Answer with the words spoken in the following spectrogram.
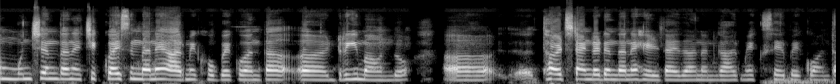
ಮುಂಚೆಂದಾನೆ ಚಿಕ್ಕ ವಯಸ್ಸಿಂದಾನೆ ಆರ್ಮಿಗೆ ಹೋಗ್ಬೇಕು ಅಂತ ಡ್ರೀಮ್ ಅವನದು ಥರ್ಡ್ ಸ್ಟ್ಯಾಂಡರ್ಡ್ ಇಂದಾನೆ ಹೇಳ್ತಾ ಇದ್ದ, ನನ್ಗೆ ಆರ್ಮಿಗೆ ಸೇರ್ಬೇಕು ಅಂತ.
